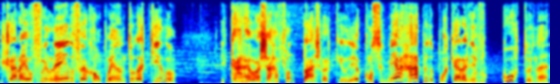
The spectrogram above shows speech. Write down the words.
E cara, eu fui lendo, fui acompanhando tudo aquilo. E cara, eu achava fantástico aquilo. E eu consumia rápido, porque era livro curtos, né?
